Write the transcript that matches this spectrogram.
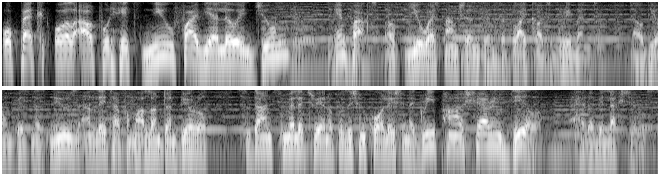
OPEC oil output hit new five-year low in June. Impact of U.S. sanctions and supply cut agreement. That will be on business news. And later from our London bureau, Sudan's military and opposition coalition agree power sharing deal ahead of elections.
